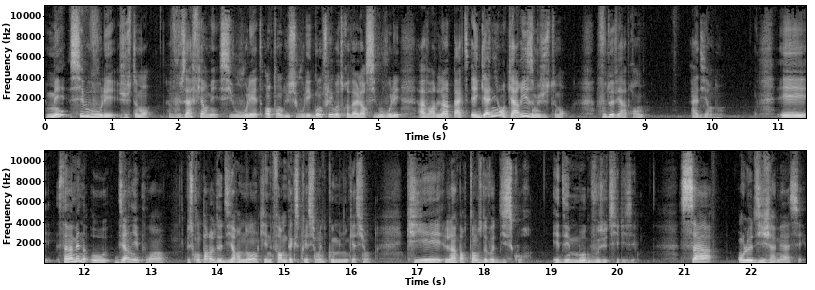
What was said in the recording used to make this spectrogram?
Mais si vous voulez justement vous affirmer, si vous voulez être entendu, si vous voulez gonfler votre valeur, si vous voulez avoir de l'impact et gagner en charisme justement, vous devez apprendre à dire non. Et ça m'amène au dernier point, puisqu'on parle de dire non, qui est une forme d'expression et de communication, qui est l'importance de votre discours et des mots que vous utilisez. Ça, on le dit jamais assez.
